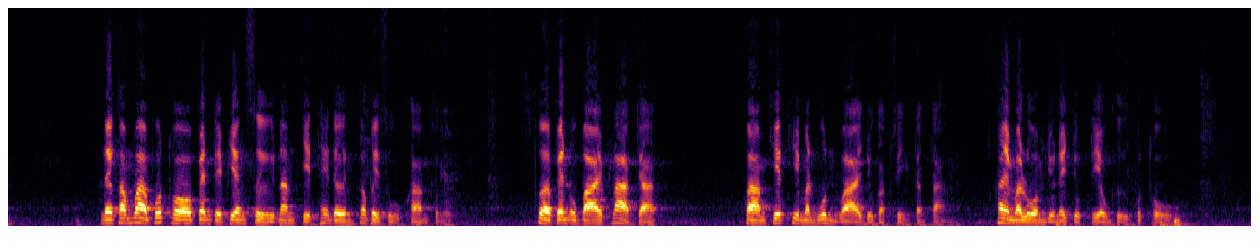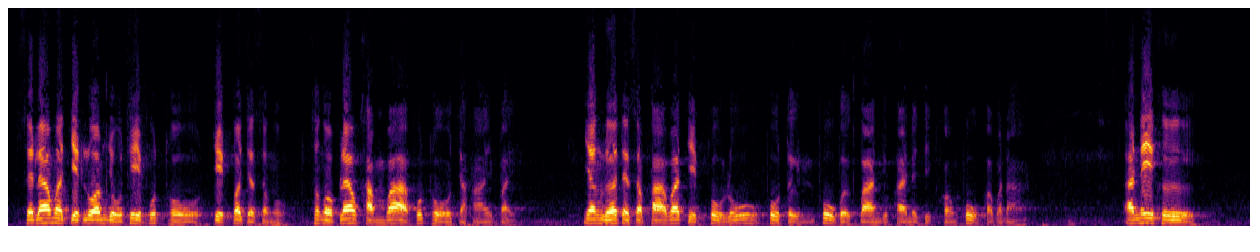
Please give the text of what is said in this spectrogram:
และคำว่าพุทโธเป็นแต่เพียงสื่อนำจิตให้เดินเข้าไปสู่ความสงบเพื่อเป็นอุบายพลากจากความคิดที่มันวุ่นวายอยู่กับสิ่งต่างๆ ให้มารวมอยู่ในจุดเดียวคือพุทโธ เสร็จแล้วเมื่อจิตรวมอยู่ที่พุทโธ จิตก็จะสงบ สงบแล้วคำว่าพุทโธจะหายไป ยังเหลือแต่สภาวะจิตผู้รู้ผู้ตื่นผู้เบิกบานอยู่ภายในจิตของผู้ภาวนา อันนี้คือ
